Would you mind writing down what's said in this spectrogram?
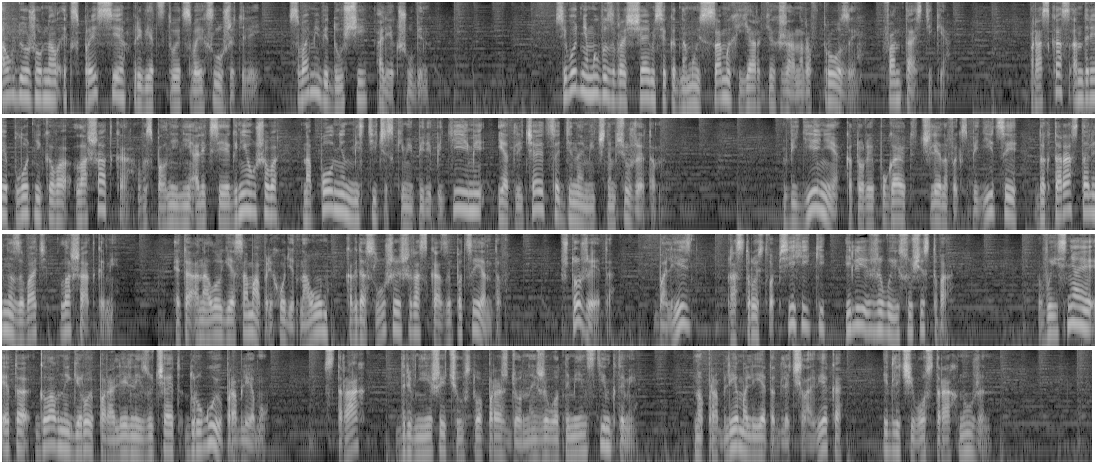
Аудиожурнал «Экспрессия» приветствует своих слушателей. С вами ведущий Олег Шубин. Сегодня мы возвращаемся к одному из самых ярких жанров прозы – фантастике. Рассказ Андрея Плотникова «Лошадка» в исполнении Алексея Гнеушева наполнен мистическими перипетиями и отличается динамичным сюжетом – Видения, которые пугают членов экспедиции, доктора стали называть лошадками. Эта аналогия сама приходит на ум, когда слушаешь рассказы пациентов. Что же это? Болезнь? Расстройство психики или живые существа? Выясняя это, главный герой параллельно изучает другую проблему. Страх – древнейшее чувство, порожденное животными инстинктами. Но проблема ли это для человека – и для чего страх нужен.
